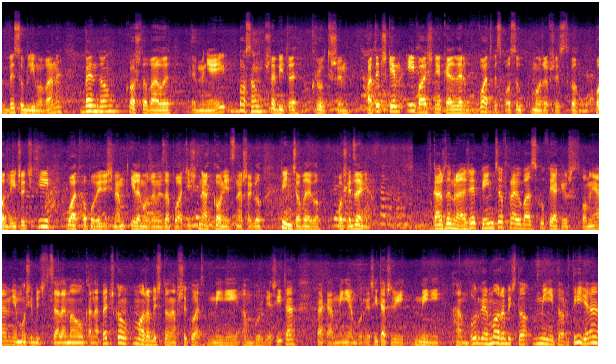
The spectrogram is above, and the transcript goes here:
wysublimowane, będą kosztowały mniej, bo są przebite krótszym patyczkiem i właśnie kelner w łatwy sposób może wszystko podliczyć i łatwo powiedzieć nam, ile możemy zapłacić na koniec naszego pinczowego posiedzenia. W każdym razie pincho w kraju Basków, jak już wspomniałem, nie musi być wcale małą kanapeczką. Może być to na przykład mini hamburguesita, taka mini hamburguesita, czyli mini hamburger. Może być to mini tortilla,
